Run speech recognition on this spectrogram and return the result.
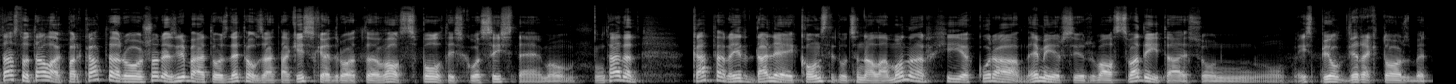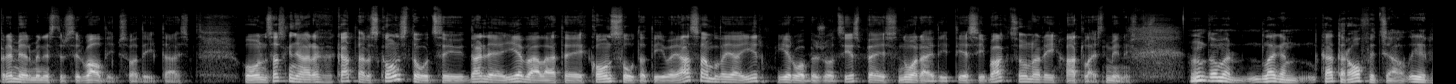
Stāstot tālāk par Kataru, šoreiz gribētos detalizētāk izskaidrot valsts politisko sistēmu. Tātad Katara ir daļēji konstitucionālā monarhija, kurā emīrs ir valsts vadītājs un nu, izpildu direktors, bet premjerministrs ir valdības vadītājs. Un saskaņā ar Kataras konstitūciju daļēji ievēlētajai konsultatīvai asamblējai ir ierobežots iespējas noraidīt tiesību aktus un arī atlaist ministrus. Nu, tomēr, lai gan katra oficiāli ir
